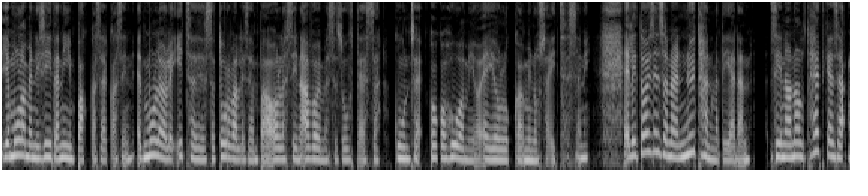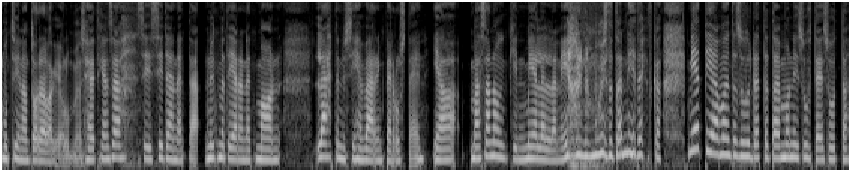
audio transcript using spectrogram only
Ja mulla meni siitä niin pakkasekaisin, että mulle oli itse asiassa turvallisempaa olla siinä avoimessa suhteessa, kun se koko huomio ei ollutkaan minussa itsessäni. Eli toisin sanoen, nythän mä tiedän, siinä on ollut hetkensä, mutta siinä on todellakin ollut myös hetkensä. Siis siten, että nyt mä tiedän, että mä oon lähtenyt siihen väärin perustein. Ja mä sanonkin mielelläni, aina muistutan niitä, jotka miettii avointa suhdetta tai monisuhteisuutta,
